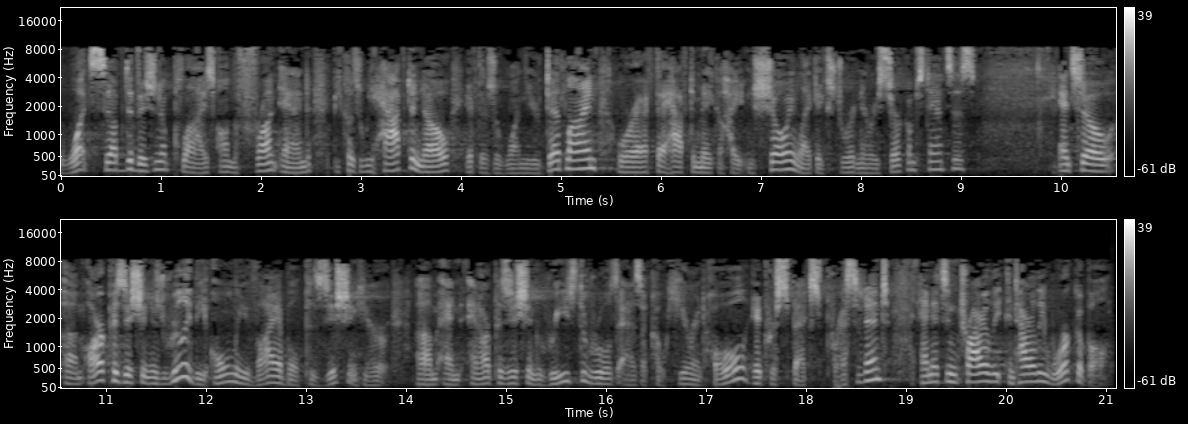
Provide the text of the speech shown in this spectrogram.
what subdivision applies on the front end because we have to know if there's a one year deadline or if they have to make a heightened showing like extraordinary circumstances. And so um, our position is really the only viable position here, um, and, and our position reads the rules as a coherent whole. It respects precedent, and it's entirely entirely workable.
